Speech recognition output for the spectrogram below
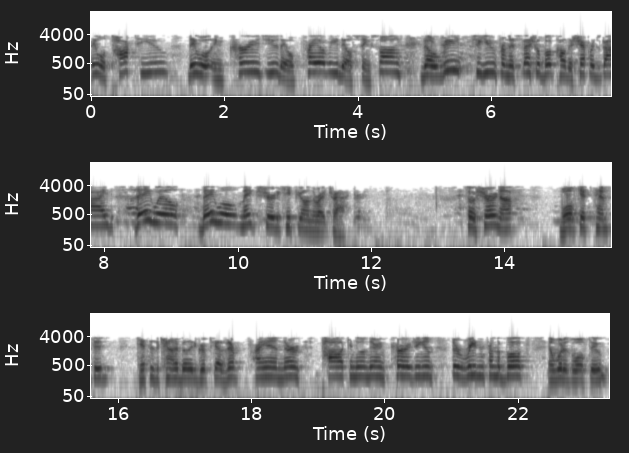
they will talk to you. They will encourage you. They will pray over you. They'll sing songs. They'll read to you from this special book called The Shepherd's Guide. They will, they will make sure to keep you on the right track. So sure enough, Wolf gets tempted, gets his accountability group together. They're praying, they're talking to him, they're encouraging him, they're reading from the book. And what does Wolf do?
